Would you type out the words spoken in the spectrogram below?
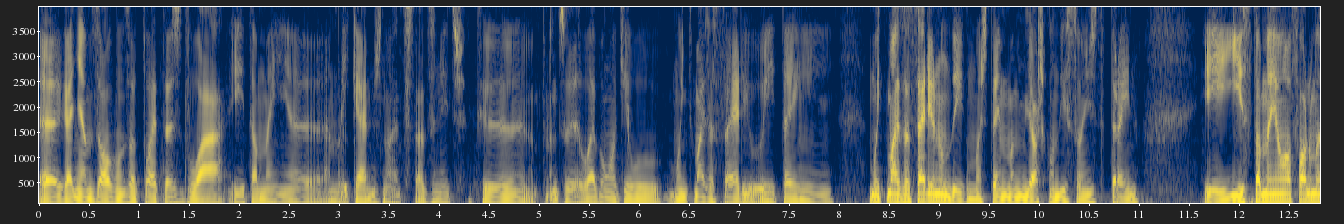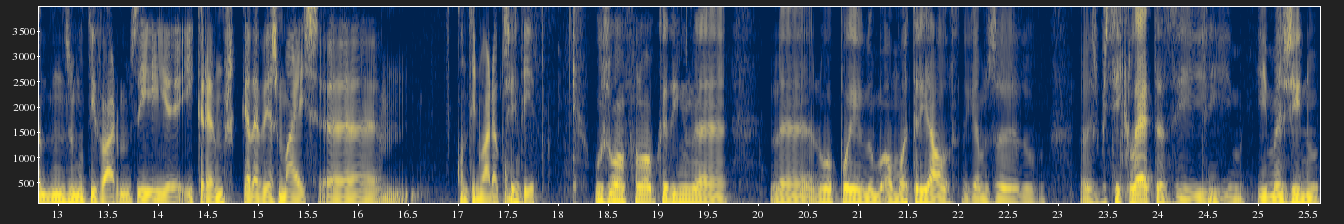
Uh, ganhamos alguns atletas de lá e também uh, americanos, não é, dos Estados Unidos, que pronto, levam aquilo muito mais a sério e têm muito mais a sério, não digo, mas têm melhores condições de treino. E, e, isso também é uma forma de nos motivarmos e, e querermos cada vez mais uh, continuar a competir. Sim. O João falou um bocadinho na, na, no apoio ao material, digamos, do, as bicicletas e, e, imagino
